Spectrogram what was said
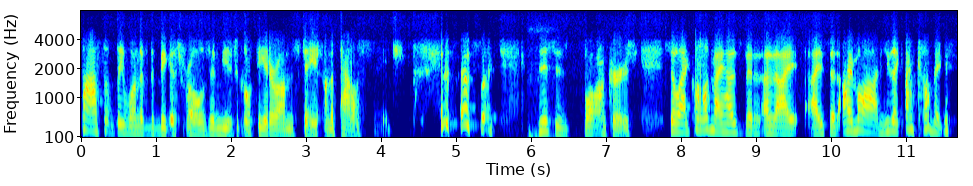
possibly one of the biggest roles in musical theater on the stage, on the Palace stage. and I was like, this is bonkers. So I called my husband and I, I said, I'm on. He's like, I'm coming.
